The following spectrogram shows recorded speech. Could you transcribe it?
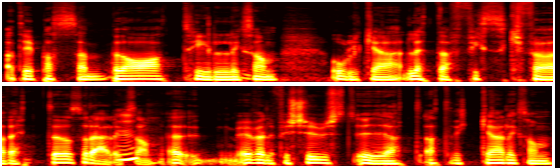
att det passar bra till liksom, olika lätta fiskförrätter och sådär. Liksom. Jag är väldigt förtjust i att, att dricka liksom,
